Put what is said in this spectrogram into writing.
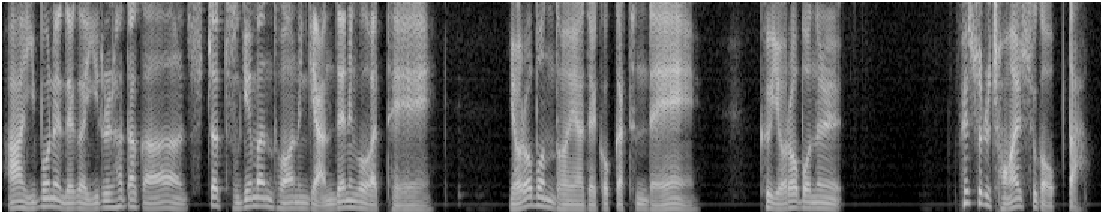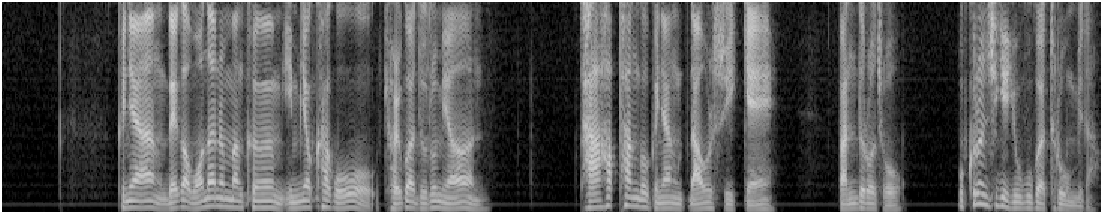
아 이번에 내가 일을 하다가 숫자 두 개만 더하는 게 안 되는 것 같아. 여러 번 더 해야 될 것 같은데 그 여러 번을 횟수를 정할 수가 없다. 그냥 내가 원하는 만큼 입력하고 결과 누르면 다 합한 거 그냥 나올 수 있게 만들어줘. 뭐 그런 식의 요구가 들어옵니다.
